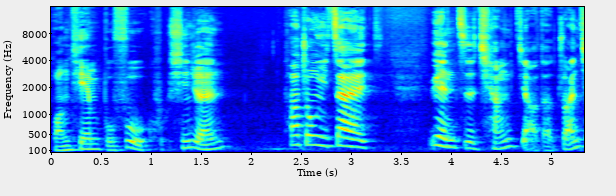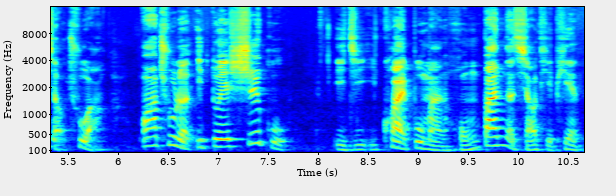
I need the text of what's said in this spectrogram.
皇天不负苦心人，他终于在院子墙角的转角处啊，挖出了一堆尸骨以及一块布满红斑的小铁片。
